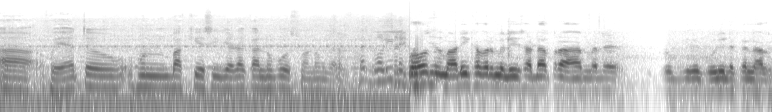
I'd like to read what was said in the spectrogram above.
ਆ ਹੋਇਆ ਤੇ ਉਹ ਹੁਣ ਬਾਕੀ ਅਸੀਂ ਜਿਹੜਾ ਕੱਲ ਨੂੰ ਪੋਸਟਮਾਰਟਮ ਕਰਾਂਗੇ। ਬਹੁਤ ਮਾੜੀ ਖਬਰ ਮਿਲੀ ਸਾਡਾ ਭਰਾ ਮੇਰੇ ਰੋਗੀ ਦੇ ਗੋਲੀ ਲੱਗਣ ਨਾਲ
